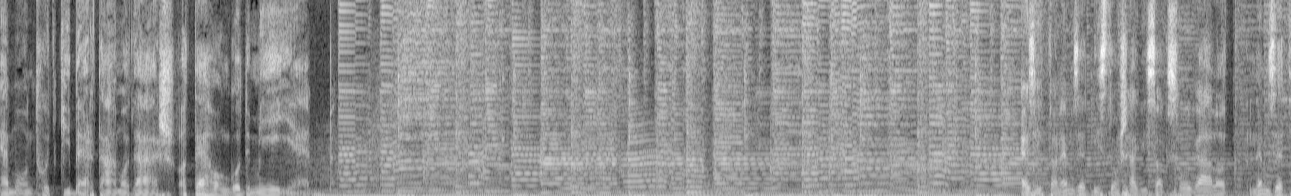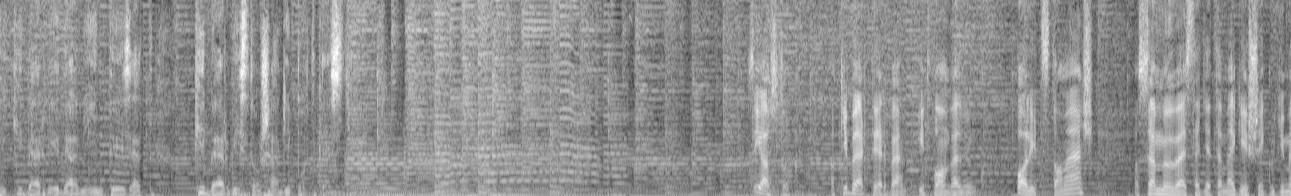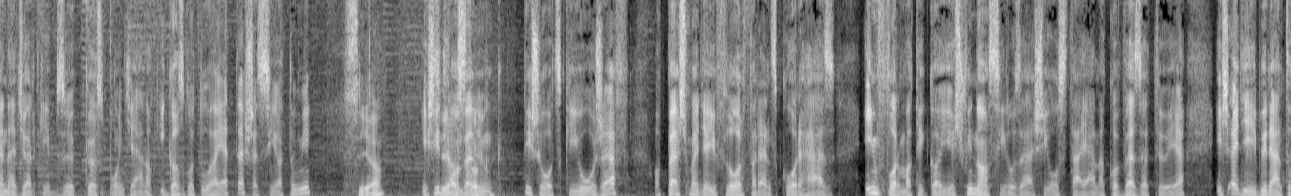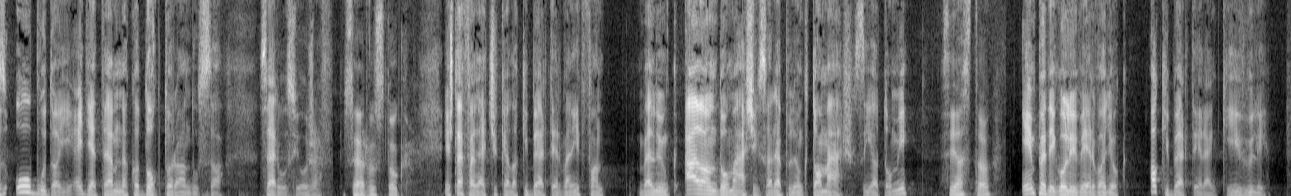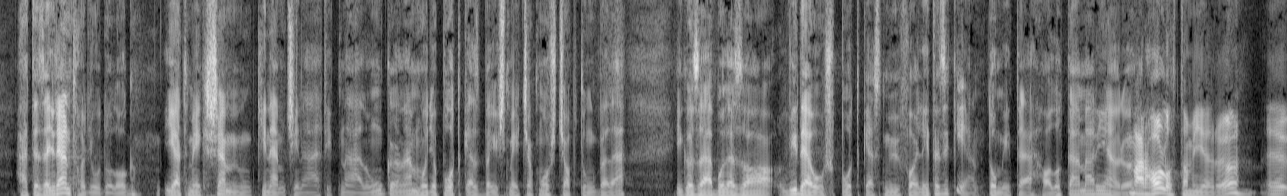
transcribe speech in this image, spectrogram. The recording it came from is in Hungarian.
Te mondd, hogy kibertámadás, a te hangod mélyebb. Ez itt a Nemzetbiztonsági Szakszolgálat Nemzeti Kibervédelmi Intézet kiberbiztonsági podcastje. Sziasztok! A kibertérben itt van velünk Palic Tamás, a Szemmelweis Egyetem egészségügyi menedzserképzők központjának igazgatóhelyettese. Szia, Tumi! Szia! És Sziasztok. itt van velünk Tisócki József, a Pest megyei Flor Ferenc Kórház informatikai és finanszírozási osztályának a vezetője, és egyéb iránt az Óbudai Egyetemnek a doktorandusza. Szervusz József! Szervusztok! És ne felejtsük el, a kibertérben itt van velünk állandó másik szereplőnk Tamás. Szia Tomi! Sziasztok! Én pedig Oliver vagyok, a kibertéren kívüli. Hát ez egy rendhagyó dolog. Ilyet még semki nem csinált itt nálunk. Nem, hogy a podcastbe is még csak most csaptunk bele. Igazából ez a videós podcast műfaj létezik ilyen? Tomi, te hallottál már ilyenről? Már hallottam ilyenről.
